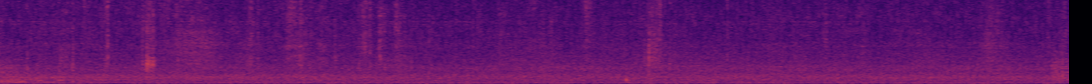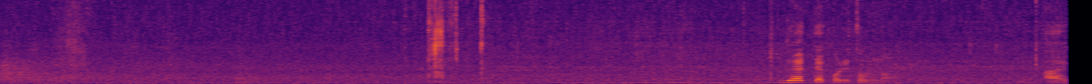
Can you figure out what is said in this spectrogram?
そうなんだー、どうやってこれ撮るの？iPhone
